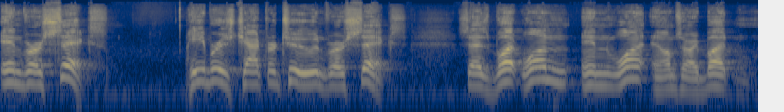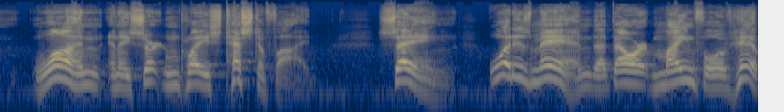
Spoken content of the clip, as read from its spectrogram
in verse 6. Hebrews chapter 2 and verse 6 says, But one in one, oh, I'm sorry, but one in a certain place testified, saying, What is man that thou art mindful of him,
